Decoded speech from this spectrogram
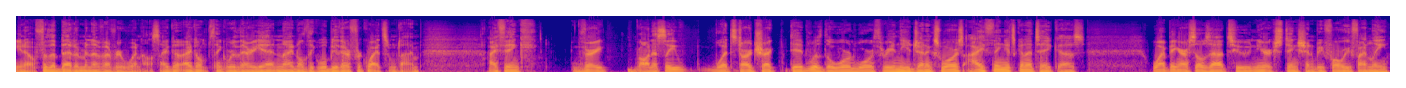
you know, for the betterment of everyone else. I don't, I don't think we're there yet, and I don't think we'll be there for quite some time. I think, very honestly, what Star Trek did was the World War III and the eugenics wars. I think it's going to take us wiping ourselves out to near extinction before we finally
